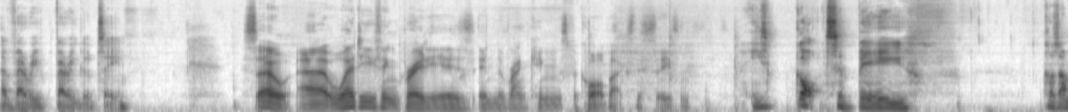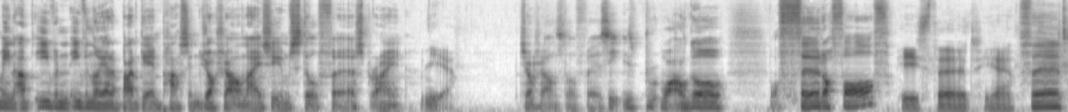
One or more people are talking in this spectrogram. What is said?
a very very good team. So, uh, where do you think Brady is in the rankings for quarterbacks this season? He's got to be because I mean even even though he had a bad game passing, Josh Allen I assume is still first, right? Yeah, Josh Allen's still first. He, he's what I'll go what third or fourth? he's third. Yeah, Third.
